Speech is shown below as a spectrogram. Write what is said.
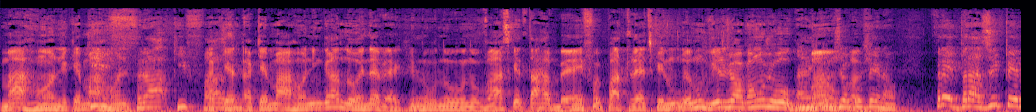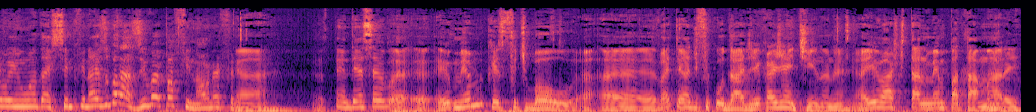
Marrone, que é Marrone. Que, fra... que fase. Aquele, aquele Marrone enganou, né, velho? No, no, no Vasco ele tava bem, foi pro Atlético. Ele eu não vi ele jogar um jogo Ah, bom. não jogou bem não. Frei, Brasil e Peru em uma das semifinais, o Brasil vai pra final, né, Frei? Ah, a tendência é, é, eu mesmo que esse futebol é, é, vai ter uma dificuldade aí com a Argentina, né? Aí eu acho que tá no mesmo patamar aí.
